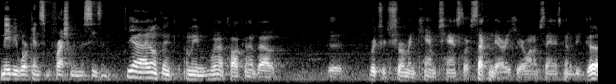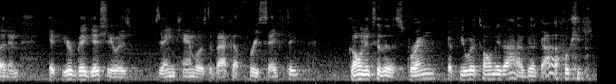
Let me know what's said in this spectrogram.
maybe work in some freshmen this season. Yeah, I don't think. I mean, we're not talking about the Richard Sherman, Kam Chancellor secondary here. What I'm saying is going to be good. And if your big issue is Zane Campbell is the backup free safety, going into the spring, if you would have told me that, I'd be like, ah,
